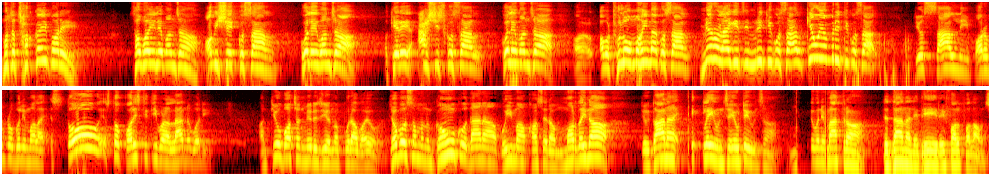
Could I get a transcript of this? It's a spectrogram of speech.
म त छक्कै परेँ। सबैले भन्छ अभिषेकको साल कसले भन्छ? के अरे आशिषको साल कसले भन्छ? अब ठुलो महिमाको साल। मेरो लागि चाहिँ मृत्युको साल के हो यो मृत्युको साल? त्यो साल नि परमप्रभुले मलाई यस्तो यस्तो परिस्थितिबाट लानुभयो नि। अनि त्यो वचन मेरो जीवनमा पुरा भयो। जबसम्म गहुँको दाना भुइँमा खसेर मर्दैन त्यो दाना एक्लै हुन्छ एउटै हुन्छ। त्यो भने मात्र त्यो दानाले धेरै फल फलाउँछ।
